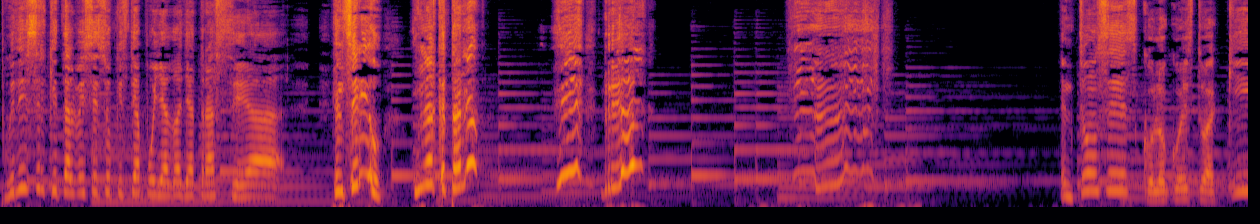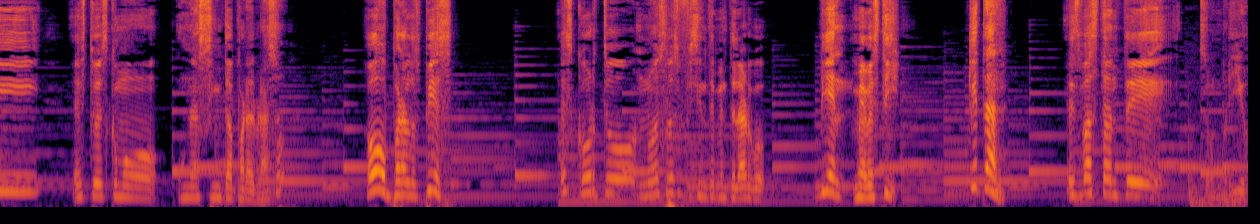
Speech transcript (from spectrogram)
¿Puede ser que tal vez eso que esté apoyado allá atrás sea... ¿En serio? ¿Una katana? ¿Eh? ¿Real? Entonces, coloco esto aquí. ¿Esto es como una cinta para el brazo? Oh, para los pies. Es corto, no es lo suficientemente largo. Bien, me vestí. ¿Qué tal? Es bastante sombrío.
